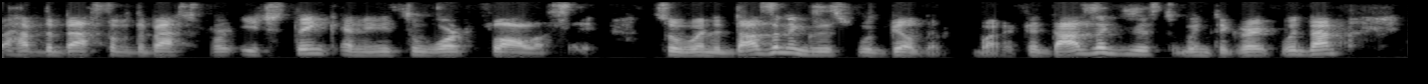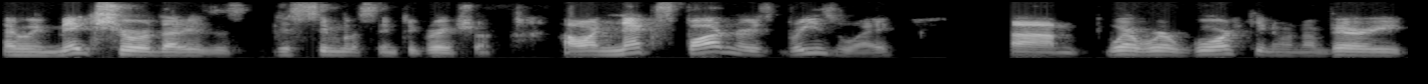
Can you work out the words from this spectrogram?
have the best of the best for each thing, and it needs to work flawlessly. So when it doesn't exist, we build it. But if it does exist, we integrate with them, and we make sure that it is this seamless integration. Our next partner is Breezeway, um, where we're working on a very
